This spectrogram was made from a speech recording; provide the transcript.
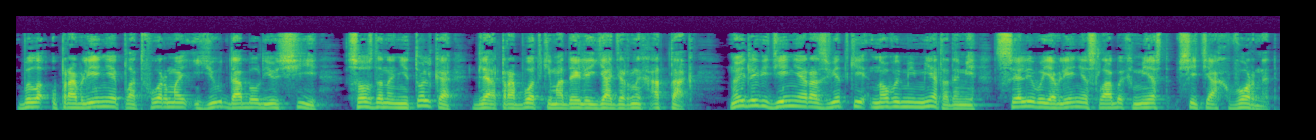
было управление платформой UWC, созданной не только для отработки моделей ядерных атак, но и для ведения разведки новыми методами с целью выявления слабых мест в сетях Ворнет.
